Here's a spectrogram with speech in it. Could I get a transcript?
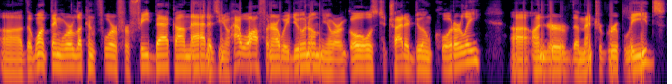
Uh, the one thing we're looking for for feedback on that is, you know, how often are we doing them? You know, our goal is to try to do them quarterly uh, under the mentor group leads,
